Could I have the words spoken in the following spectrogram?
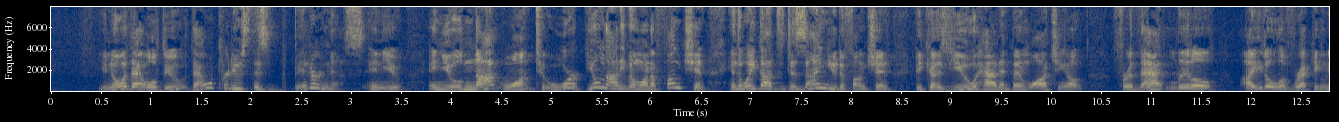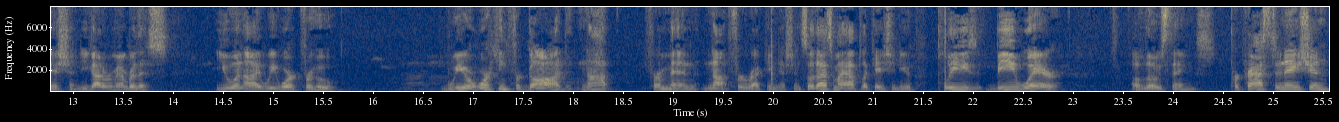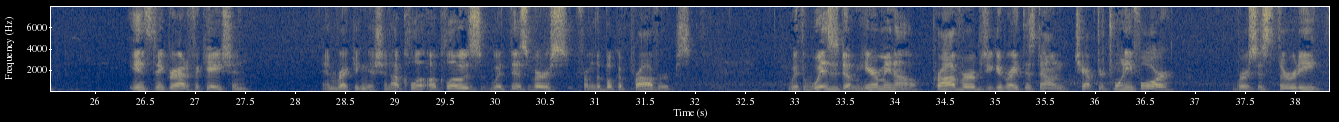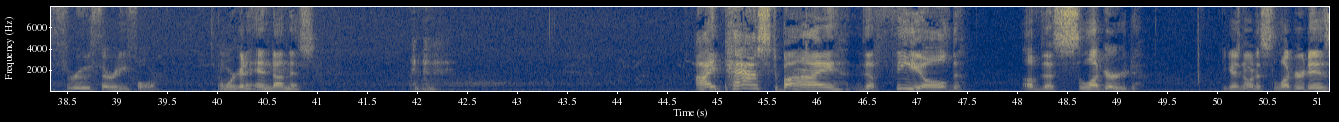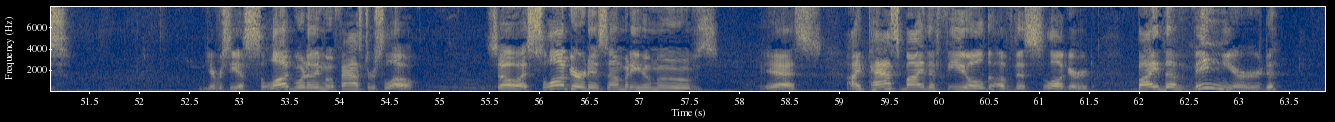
You know what that will do? That will produce this bitterness in you. And you'll not want to work. You'll not even want to function in the way God's designed you to function because you hadn't been watching out for that little idol of recognition. You got to remember this. You and I, we work for who? We are working for God, not for men, not for recognition. So that's my application to you. Please beware of those things procrastination, instant gratification, and recognition. I'll, cl- I'll close with this verse from the book of Proverbs. With wisdom, hear me now. Proverbs, you could write this down, chapter 24, verses 30 through 34. And we're going to end on this. I passed by the field of the sluggard. You guys know what a sluggard is? You ever see a slug? What do they move, fast or slow? So a sluggard is somebody who moves. Yes. I passed by the field of the sluggard, by the vineyard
